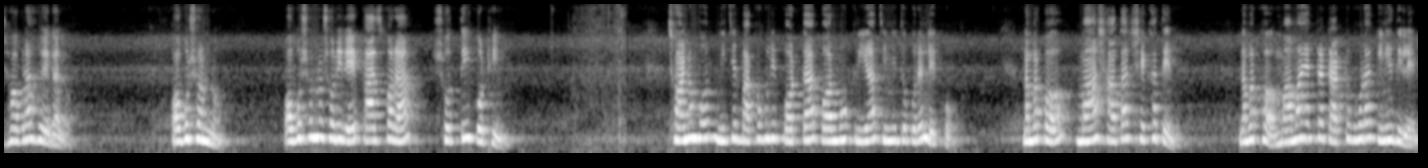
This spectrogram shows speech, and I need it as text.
ঝগড়া হয়ে গেল। অবসন্ন। অবসন্ন শরীরে কাজ করা সত্যিই কঠিন। ছয় নম্বর, নিচের বাক্যগুলির কর্তা, কর্ম, ক্রিয়া চিহ্নিত করে লেখো। নাম্বার ক, মা সাঁতার শেখাতেন। নাম্বার খ, মামা একটা টাট্টু ঘোড়া কিনে দিলেন।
